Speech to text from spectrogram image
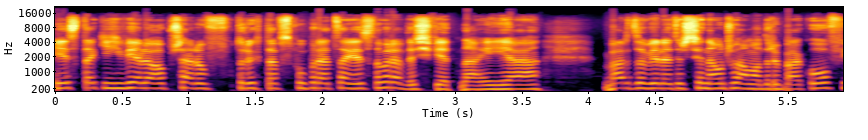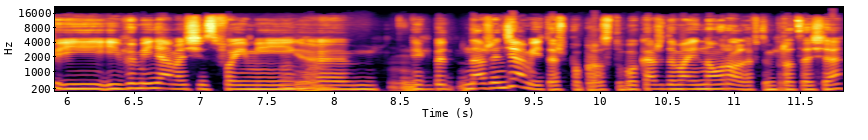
jest takich wiele obszarów, w których ta współpraca jest naprawdę świetna i ja bardzo wiele też się nauczyłam od rybaków i, i wymieniamy się swoimi mhm. jakby narzędziami też po prostu, bo każdy ma inną rolę w tym procesie.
